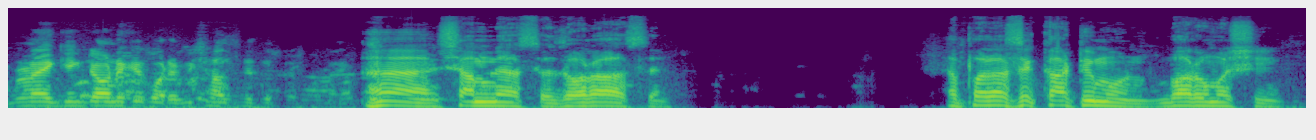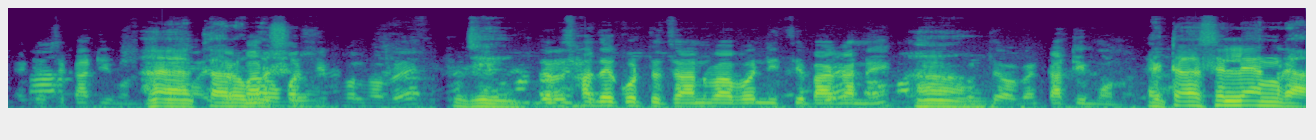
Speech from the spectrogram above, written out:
Brunei কিংটা অনেকে করে বিশাল হ্যাঁ সামনে আছে ধরা আছে। এরপর আছে কাটিমন বারো মাসি। হ্যাঁ, কারও মাসি। মাসি ফল হবে। জি। যারা ছাদে করতে চান বা নিচে বাগানে হ্যাঁ। করতে হবে কাটিমন। এটা আছে ল্যাংড়া।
